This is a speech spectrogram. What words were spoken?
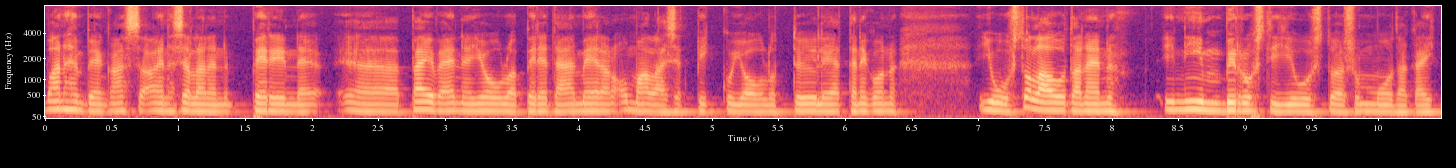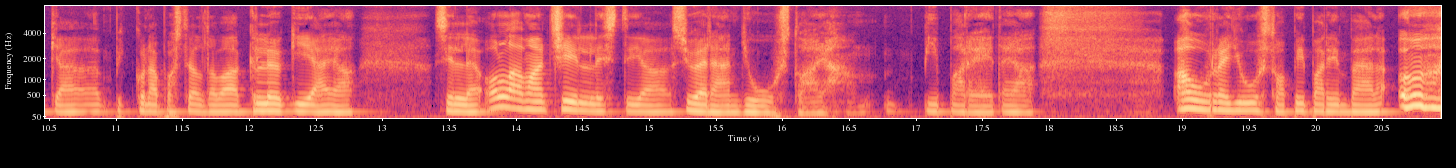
vanhempien kanssa aina sellainen perinne, ö, päivä ennen joulua pidetään meidän omalaiset pikkujoulut tyyli, että niin kun juustolautanen, pirusti juustoa sun muuta kaikkia pikkunaposteltavaa glögiä ja sille ollaan vaan chillisti ja syödään juustoa ja pipareita ja aurejuustoa piparin päällä. Oh,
